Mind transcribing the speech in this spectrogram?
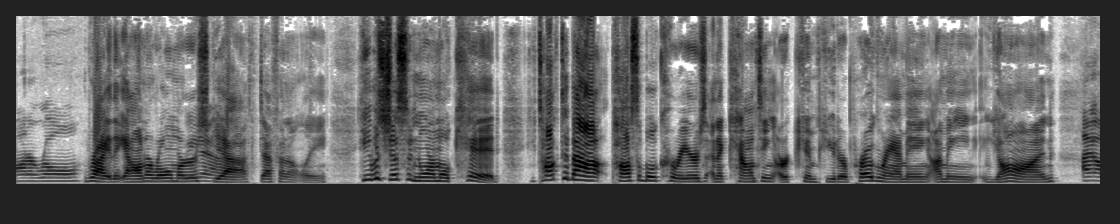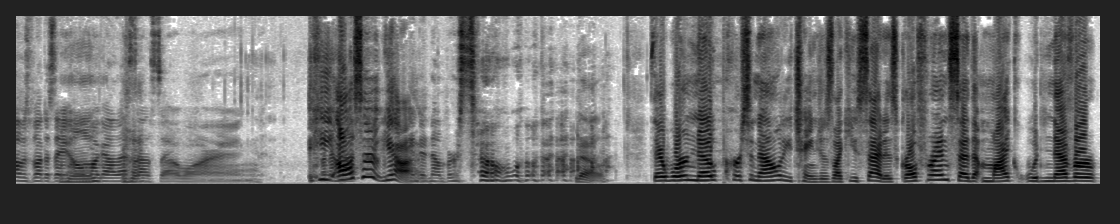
honor roll? Right, the honor roll murders. Yeah. Yeah. definitely. He was just a normal kid. He talked about possible careers in accounting or computer programming. I mean, yawn. I, was about to say, oh Mm-hmm. my god, that sounds so boring. He also, yeah, Into numbers, so no. There were no personality changes, like you said. His girlfriend said that Mike would never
